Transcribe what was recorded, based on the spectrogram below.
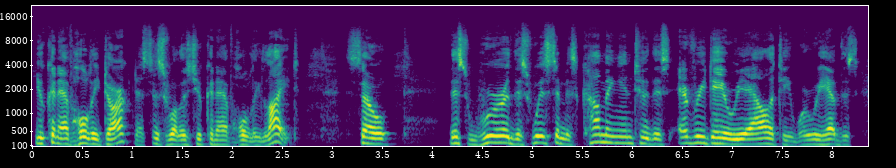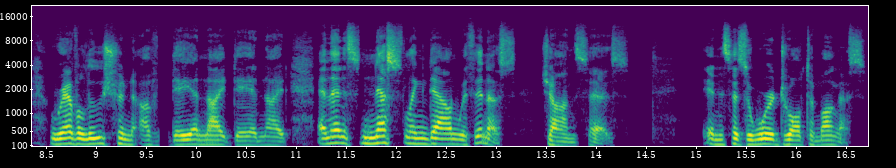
You can have holy darkness as well as you can have holy light. So this word, this wisdom is coming into this everyday reality where we have this revolution of day and night, day and night. And then it's nestling down within us, John says and it says the word dwelt among us.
